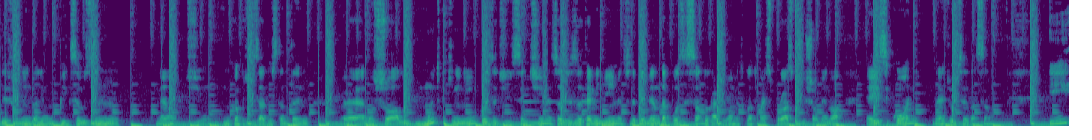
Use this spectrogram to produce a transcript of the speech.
definindo ali um pixelzinho né, de um, campo de visada instantâneo é, no solo muito pequenininho, coisa de centímetros, às vezes até milímetros, dependendo da posição do radiômetro. Quanto mais próximo do chão, menor é esse cone né, de observação e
